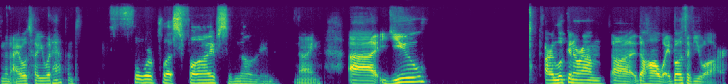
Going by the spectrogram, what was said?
And then I will tell you what happens. Four plus five, so nine. Nine. Uh, you are looking around uh, the hallway. Both of you are.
